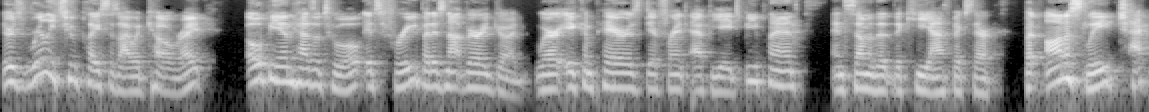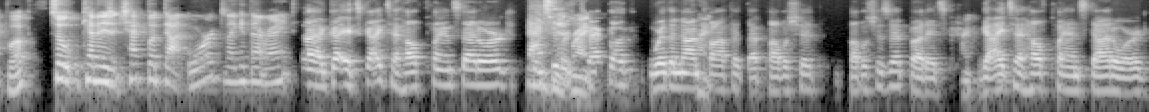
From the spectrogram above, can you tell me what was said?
there's really two places I would go, right? OPM has a tool, it's free, but it's not very good, where it compares different FEHB plans and some of the, the key aspects there. But honestly, Checkbook. So, Kevin, is it checkbook.org? Did I get that right? Uh, it's guide to healthplans.org. That's it, right. Checkbook. We're the nonprofit right. that publish it publishes it, but it's right. guide to healthplans.org.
